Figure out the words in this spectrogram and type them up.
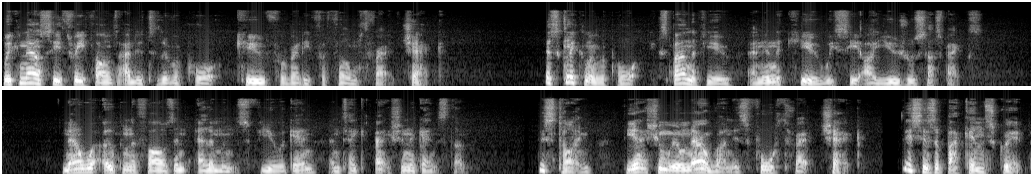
We can now see three files added to the report queue for ready for full threat check. Let's click on the report, expand the view, and in the queue we see our usual suspects. Now we'll open the files in Elements view again and take action against them. This time, the action we'll now run is full threat check. This is a back-end script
